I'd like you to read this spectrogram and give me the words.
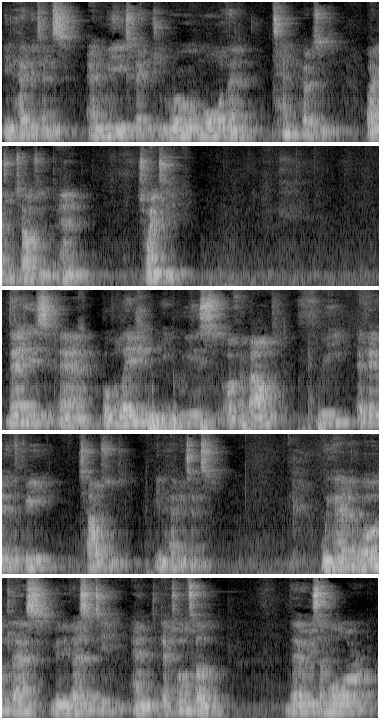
inhabitants, and we expect to grow more than 10% by 2020. That is a population increase of about 33,000 inhabitants. We have a world-class university and a total, there is a more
